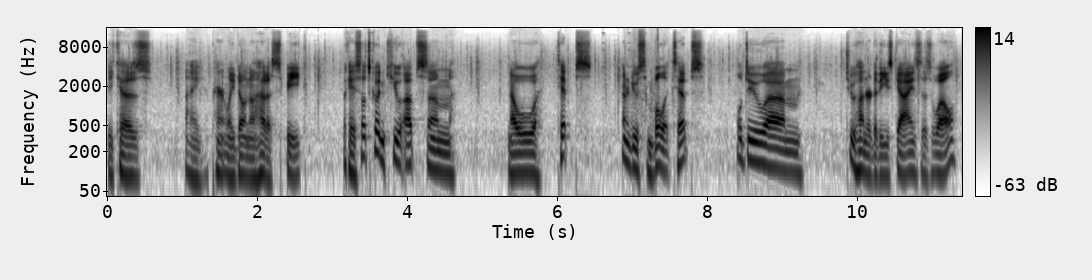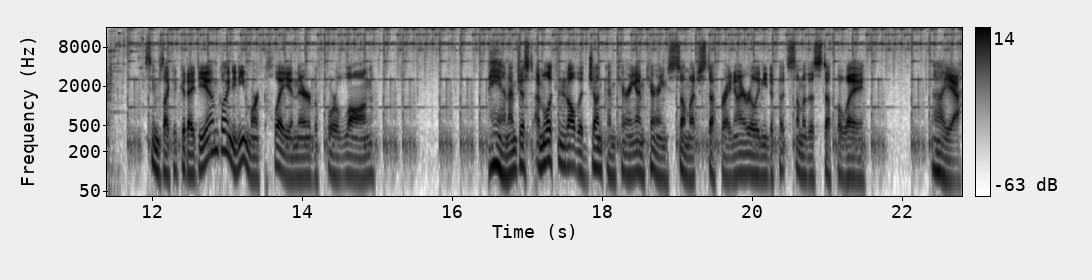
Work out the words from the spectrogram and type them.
because I apparently don't know how to speak. Okay, so let's go ahead and queue up some, no, tips. I'm going to do some bullet tips. We'll do um, 200 of these guys as well. Seems like a good idea. I'm going to need more clay in there before long. Man, I'm just, I'm looking at all the junk I'm carrying. I'm carrying so much stuff right now. I really need to put some of this stuff away. Oh yeah,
